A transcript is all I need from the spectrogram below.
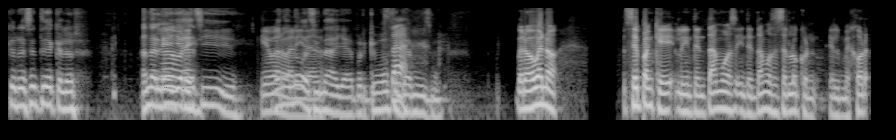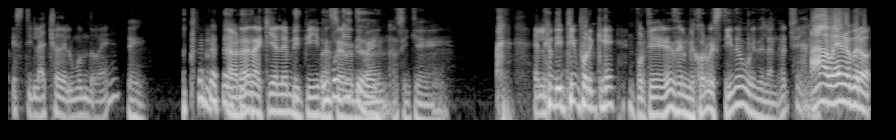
con razón tenía calor. Ándale, No, ya hombre. así. Qué No, no, no voy a decir barbaridad. nada ya, porque voy a Está- ofender mismo. Pero bueno, sepan que lo intentamos, intentamos hacerlo con el mejor estilacho del mundo, ¿eh? Sí. La verdad, aquí el MVP va a ser. Divine, así que. El MVP, ¿por qué? Porque eres el mejor vestido, güey, de la noche. Ah, bueno, pero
